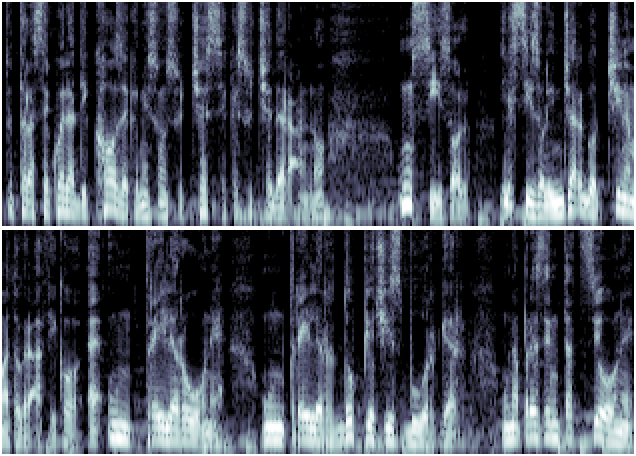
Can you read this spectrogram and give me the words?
tutta la sequela di cose che mi sono successe e che succederanno, un sisal. Il sisal in gergo cinematografico è un trailerone, un trailer doppio cheeseburger, una presentazione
